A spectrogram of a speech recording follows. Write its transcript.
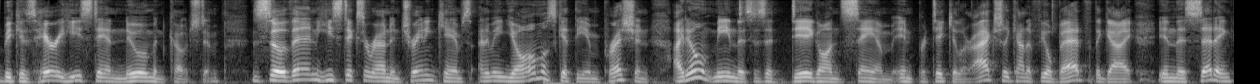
because harry Hiestand knew him and coached him. So then he sticks around in training camps. And i mean you almost get the impression i don't mean this as a dig on sam in particular. I actually kind of feel bad for the guy in this setting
